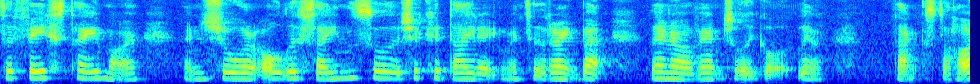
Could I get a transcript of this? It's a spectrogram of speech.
to FaceTime her and show her all the signs so that she could direct me to the right bit. Then I eventually got there thanks to her.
